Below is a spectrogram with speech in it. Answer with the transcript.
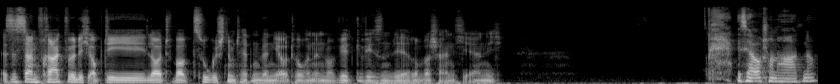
Es ist dann fragwürdig, ob die Leute überhaupt zugestimmt hätten, wenn die Autorin involviert gewesen wäre. Wahrscheinlich eher nicht. Ist ja auch schon hart, ne?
